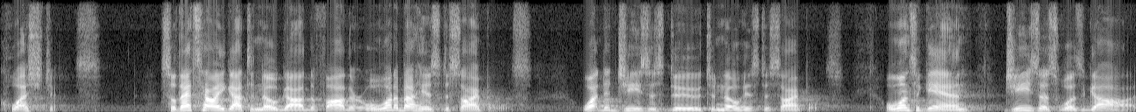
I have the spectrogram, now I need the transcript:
questions. So that's how he got to know God the Father. Well, what about his disciples? What did Jesus do to know his disciples? Well, once again, Jesus was God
